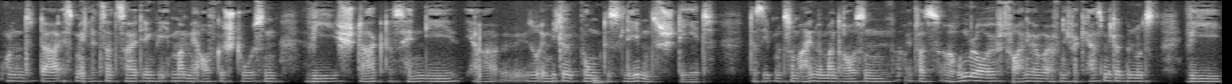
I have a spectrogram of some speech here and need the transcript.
Und da ist mir in letzter Zeit irgendwie immer mehr aufgestoßen, wie stark das Handy ja so im Mittelpunkt des Lebens steht. Das sieht man zum einen, wenn man draußen etwas rumläuft, vor allem wenn man öffentliche Verkehrsmittel benutzt, wie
